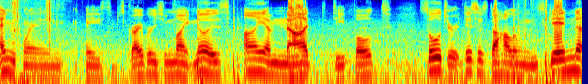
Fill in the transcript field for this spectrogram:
Anyway, hey subscribers, you might notice I am not the default soldier. This is the Halloween skin,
